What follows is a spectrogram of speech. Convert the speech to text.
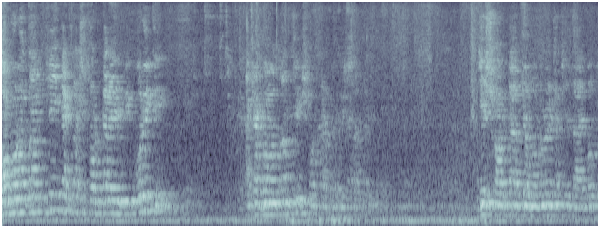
অগণতান্ত্রিক একটা সরকারের বিপরীতে একটা গণতান্ত্রিক সরকার প্রতিষ্ঠা করবে। যে সরকার জনগণের কাছে দায়বদ্ধ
